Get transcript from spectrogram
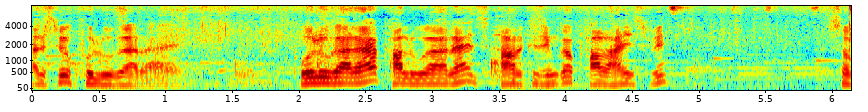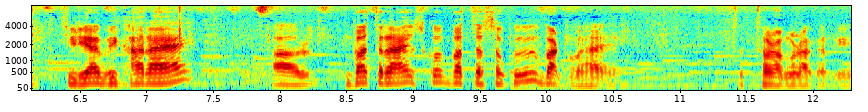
और इसमें फूल उगा रहा है। फूल उगा रहा है फल उगा रहा है हर किस्म का फल है इसमें सब चिड़िया भी खा रहा है और बच रहा है उसको बच्चा सबको भी बट रहा है तो थोड़ा मोड़ा करके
